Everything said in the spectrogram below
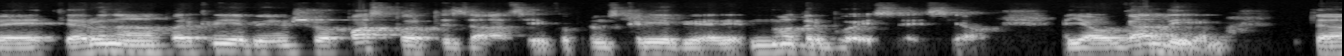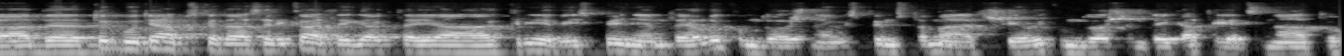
Bet, ja runā par Krieviju un šo pasportizāciju, ko, protams, Krievija ir nodarbojusies jau, jau gadiem, Tad uh, tur būtu jāpaskatās arī kārtīgāk tajā Krievijas pieņemtajā likumdošanā. Vispirms, tomēr šī likumdošana tiek attiecināta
